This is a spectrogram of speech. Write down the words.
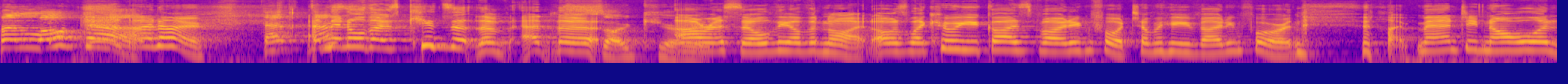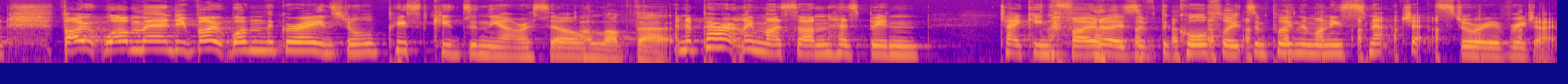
I love that. I know. That- And then all those kids at the at the So. RSL the other night. I was like, "Who are you guys voting for? Tell me who you're voting for." And like Mandy Nolan, vote one Mandy, vote one the Greens. You know, all pissed kids in the RSL. I love that. And apparently, my son has been taking photos of the core flutes and putting them on his Snapchat story every day.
